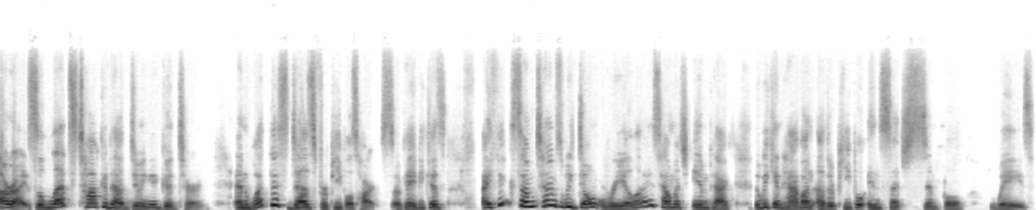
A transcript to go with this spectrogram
All right. So let's talk about doing a good turn and what this does for people's hearts. Okay. Because I think sometimes we don't realize how much impact that we can have on other people in such simple ways.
